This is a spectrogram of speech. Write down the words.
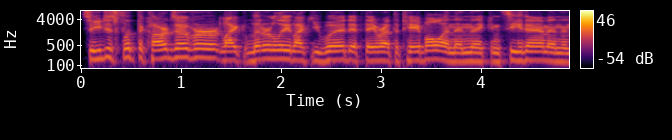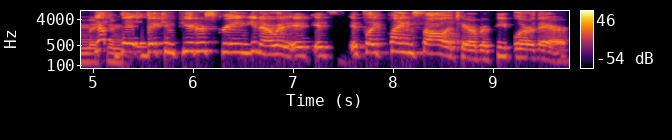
So you just flip the cards over, like literally, like you would if they were at the table, and then they can see them, and then they Yep, can. the, the computer screen, you know, it, it, it's it's like playing solitaire, but people are there.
